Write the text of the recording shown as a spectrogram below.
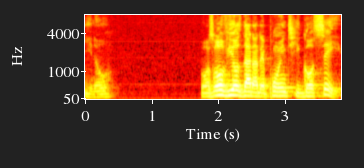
You know, it was obvious that at a point he got saved.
